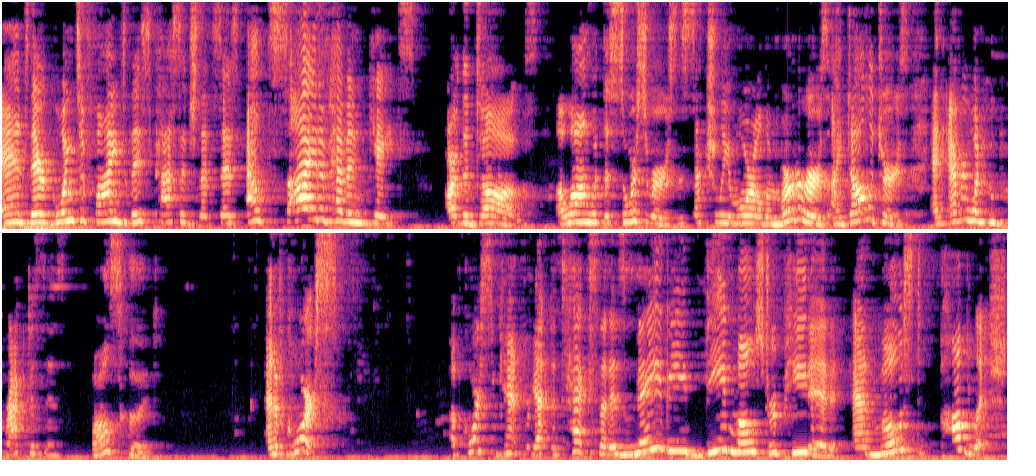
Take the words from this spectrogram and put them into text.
And they're going to find this passage that says, Outside of heaven gates are the dogs, along with the sorcerers, the sexually immoral, the murderers, idolaters, and everyone who practices falsehood. And of course, of course, you can't forget the text that is maybe the most repeated and most published,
